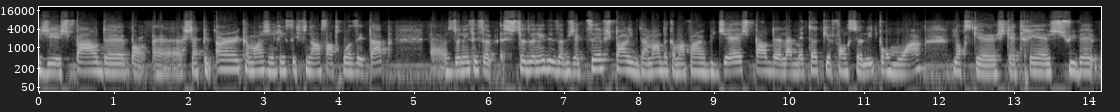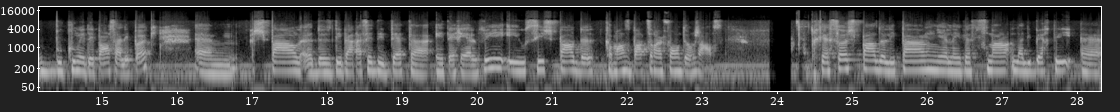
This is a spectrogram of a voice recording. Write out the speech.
j'ai je parle de bon euh, chapitre 1, comment gérer ses finances en trois étapes. Euh, se donner te donner des objectifs. Je parle évidemment de comment faire un budget. Je parle de la méthode qui a fonctionné pour moi lorsque j'étais très, je suivais beaucoup mes dépenses à l'époque. Euh, je parle de se débarrasser des dettes à intérêt élevé et aussi je parle de comment se bâtir un fonds d'urgence. Après ça, je parle de l'épargne, l'investissement, la liberté. Euh,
